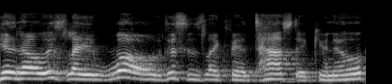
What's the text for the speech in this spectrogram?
You know, it's like, whoa, this is like fantastic, you know?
